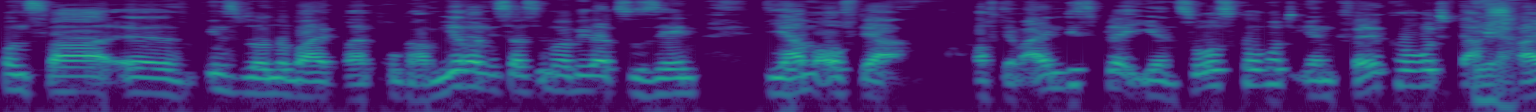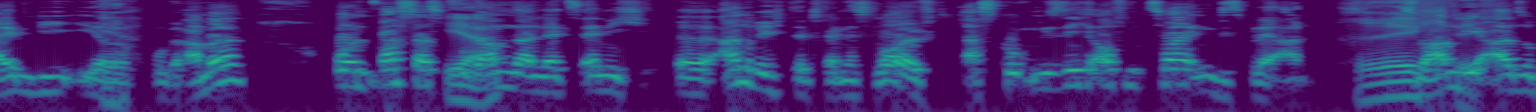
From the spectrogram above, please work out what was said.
und zwar äh, insbesondere bei, bei Programmierern ist das immer wieder zu sehen, die haben auf der auf dem einen Display ihren Source Code, ihren Quellcode, da ja. schreiben die ihre ja. Programme und was das Programm ja. dann letztendlich äh, anrichtet, wenn es läuft, das gucken die sich auf dem zweiten Display an. Richtig. So haben die also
